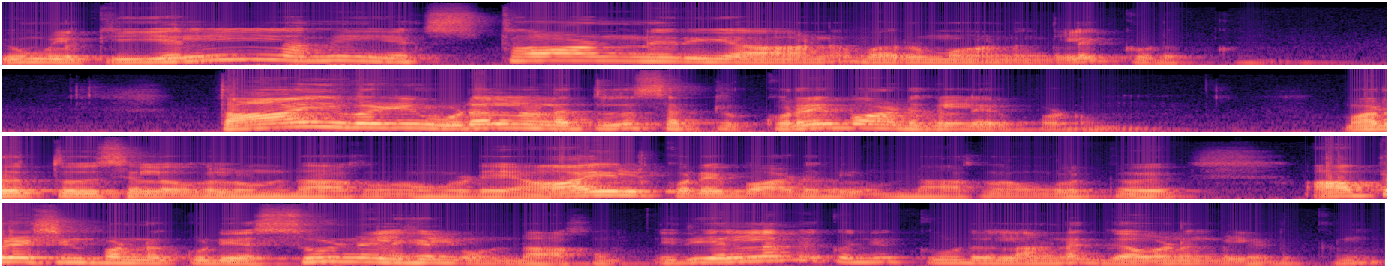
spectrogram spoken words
இவங்களுக்கு எல்லாமே எக்ஸ்ட்ரானரியான வருமானங்களை கொடுக்கும். தாய் வழி உடல் நலத்தில் சற்று குறைபாடுகள் ஏற்படும். மருத்துவ செலவுகள் உண்டாகும் அவங்களுடைய ஆயுள் குறைபாடுகள் உண்டாகும் அவங்களுக்கு ஆப்ரேஷன் பண்ணக்கூடிய சூழ்நிலைகள் உண்டாகும். இது எல்லாமே கொஞ்சம் கூடுதலான கவனங்கள் எடுக்கணும்.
